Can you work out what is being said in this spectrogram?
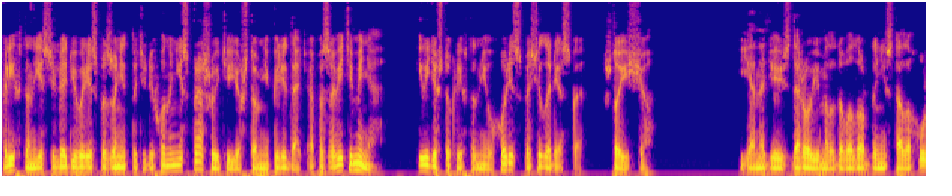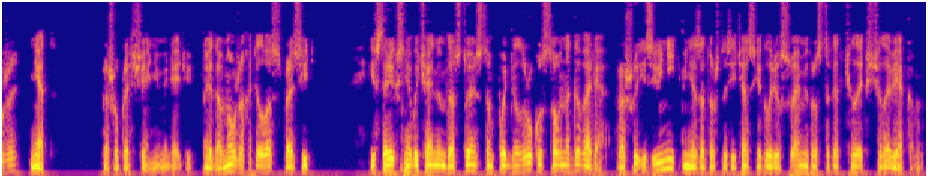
«Клифтон, если леди Уиллис позвонит по телефону, не спрашивайте ее, что мне передать, а позовите меня». И, видя, что Клифтон не уходит, спросила резко. «Что еще?» «Я надеюсь, здоровье молодого лорда не стало хуже?» «Нет». «Прошу прощения, миледи, но я давно уже хотел вас спросить». И старик с необычайным достоинством поднял руку, словно говоря, «Прошу извинить меня за то, что сейчас я говорю с вами просто как человек с человеком.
